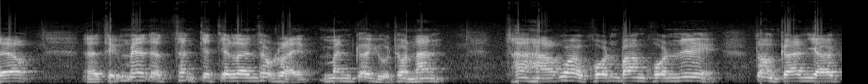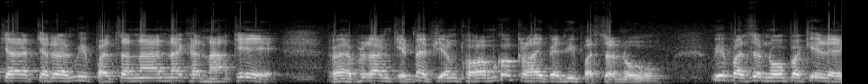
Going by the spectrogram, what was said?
แล้ว ถึงแม้ท่านจะเจริญเท่าไหร่ มันก็อยู่เท่านั้น ถ้าหากว่าคนบางคนนี่ต้องการอยากจะเจริญวิปัสสนาในขณะที่พลังจิตไม่เพียงพอมันก็กลายเป็นวิปัสสนูวิปัสสนูปกิเลส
